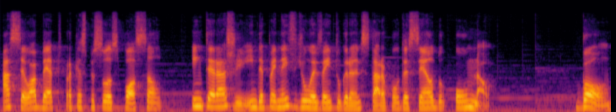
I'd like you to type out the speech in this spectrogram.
a céu aberto para que as pessoas possam interagir, independente de um evento grande estar acontecendo ou não. Bom,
